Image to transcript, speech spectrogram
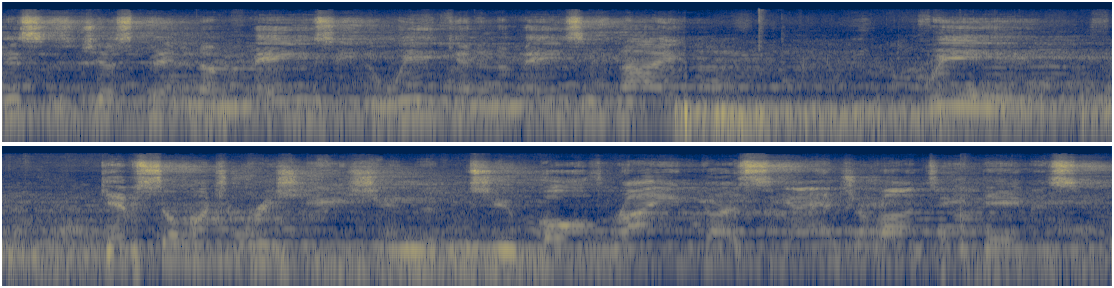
This has just been an amazing week amazing night. We give so much appreciation to both Ryan Garcia and Gervonta Davis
